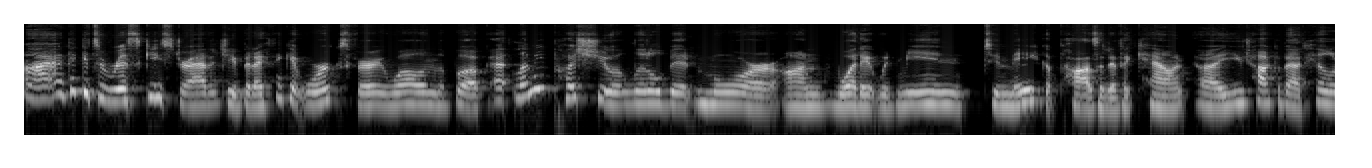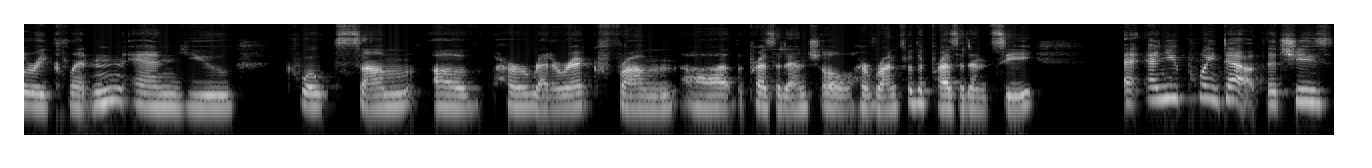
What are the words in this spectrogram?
I think it's a risky strategy, but I think it works very well in the book. Uh, let me push you a little bit more on what it would mean to make a positive account. Uh, you talk about Hillary Clinton and you quote some of her rhetoric from uh, the presidential, her run for the presidency. And you point out that she's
